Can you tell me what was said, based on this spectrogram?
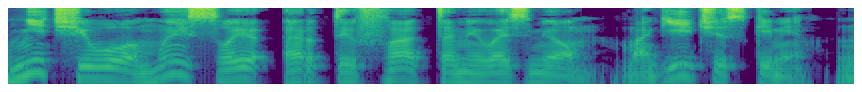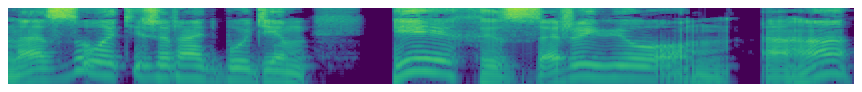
«Ничего, мы свое артефактами возьмем, магическими, на золоте жрать будем. Эх, заживем. Ага,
